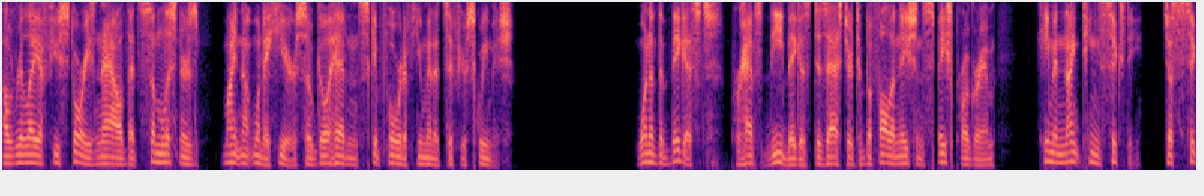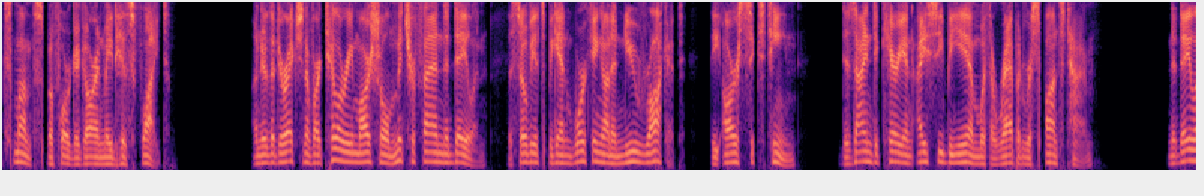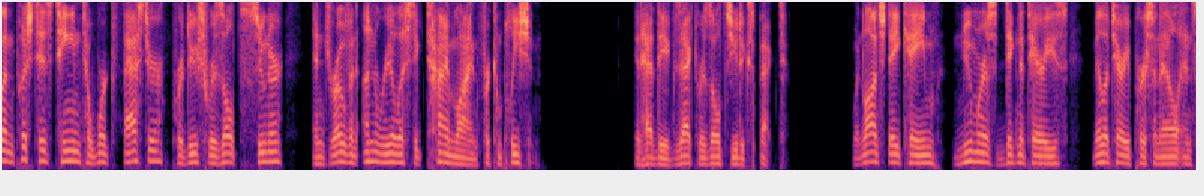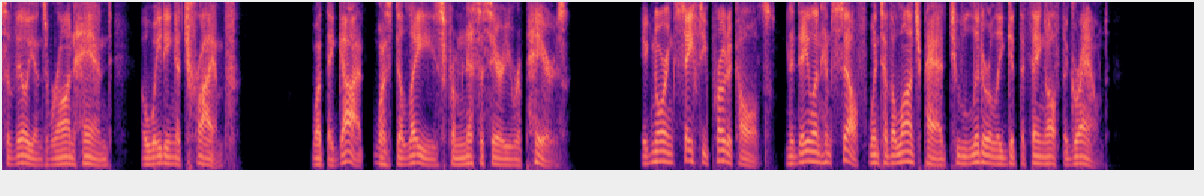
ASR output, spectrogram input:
I'll relay a few stories now that some listeners might not want to hear, so go ahead and skip forward a few minutes if you're squeamish. One of the biggest perhaps the biggest disaster to befall a nation's space program, came in 1960, just six months before Gagarin made his flight. Under the direction of Artillery Marshal Mitrofan Nedelin, the Soviets began working on a new rocket, the R 16, designed to carry an ICBM with a rapid response time. Nedelin pushed his team to work faster, produce results sooner, and drove an unrealistic timeline for completion. It had the exact results you'd expect. When launch day came, numerous dignitaries, military personnel, and civilians were on hand, awaiting a triumph. What they got was delays from necessary repairs. Ignoring safety protocols, Nedelin himself went to the launch pad to literally get the thing off the ground.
